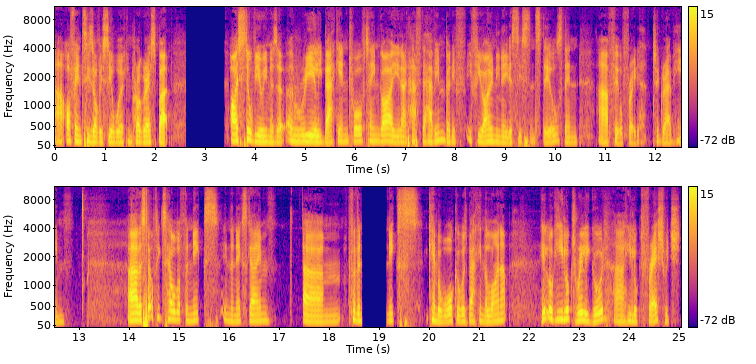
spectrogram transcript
Uh, offense is obviously a work in progress, but I still view him as a, a really back end 12 team guy. You don't have to have him, but if, if you only need assistant steals, then uh, feel free to, to grab him. Uh, the Celtics held off the Knicks in the next game. Um, for the Knicks, Kemba Walker was back in the lineup. He look he looked really good. Uh, he looked fresh, which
